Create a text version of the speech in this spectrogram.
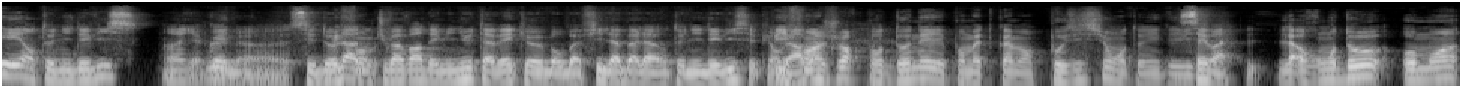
et Anthony Davis. Hein, il y a quand même euh, ces deux-là. Donc tu vas avoir des minutes avec euh, bon bah file la balle à Anthony Davis et puis on Il faut un joueur pour donner, pour mettre quand même en position Anthony Davis. C'est vrai. La Rondo au moins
